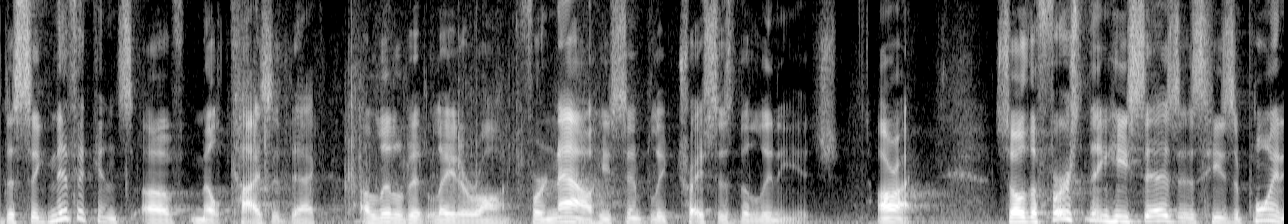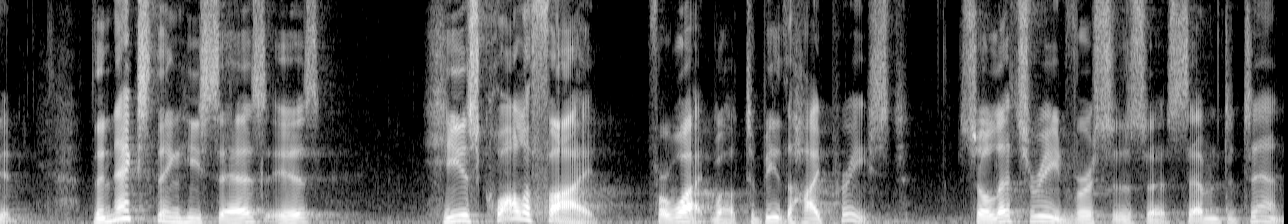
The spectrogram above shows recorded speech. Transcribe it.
the significance of Melchizedek a little bit later on. For now, he simply traces the lineage. All right, so the first thing he says is he's appointed. The next thing he says is he is qualified for what? Well, to be the high priest. So let's read verses uh, seven to 10.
